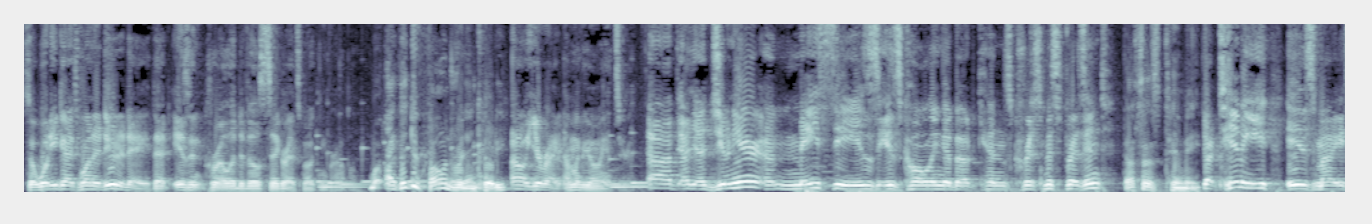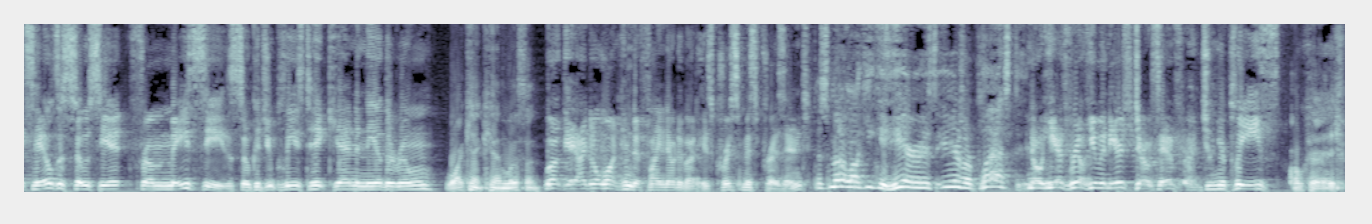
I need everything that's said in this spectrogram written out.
So what do you guys want to do today that isn't Cruella de Vil's cigarette smoking problem? Well, I think your phone's ringing, Cody. Oh, you're right. I'm gonna go answer it. Uh, uh, uh, Junior, uh, Macy's is calling about Ken's Christmas present. That says Timmy. Uh, Timmy is my sales associate from Macy's, so could you please take Ken in the other room? Why can't Ken listen? Well, I don't want him to find out about his Christmas present. It's not like he can hear. His ears are plastic. No, he has real human ears, Joseph. Uh, Junior, please. Okay.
